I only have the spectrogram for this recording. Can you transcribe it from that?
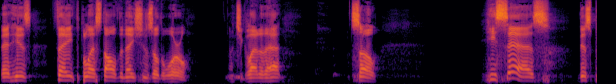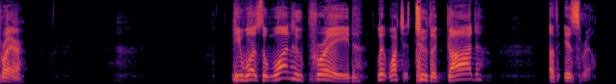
that his faith blessed all the nations of the world? Aren't you glad of that? So, he says this prayer. He was the one who prayed, let watch it, to the God of Israel.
